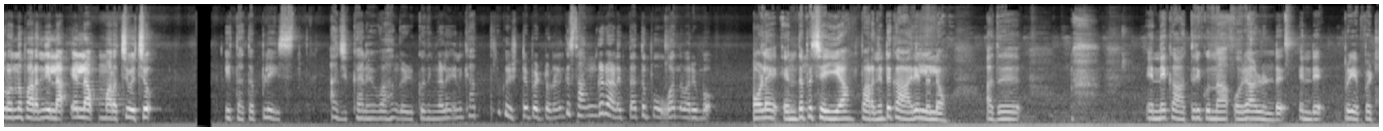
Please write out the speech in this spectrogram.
തുറന്നു പറഞ്ഞില്ല. എല്ലാം മറച്ചു വെച്ചു. ഇത്താത്ത പ്ലീസ് അജിക്കാനെ വിവാഹം കഴിക്കൂ നിങ്ങൾ എനിക്ക് അത്രയ്ക്കും ഇഷ്ടപ്പെട്ടു എനിക്ക് സങ്കടമാണ് ഇത്താത്ത പോവാന്ന് പറയുമ്പോൾ മോളെ എന്തപ്പോൾ ചെയ്യുക പറഞ്ഞിട്ട് കാര്യമില്ലല്ലോ അത് എന്നെ കാത്തിരിക്കുന്ന ഒരാളുണ്ട് എന്റെ പ്രിയപ്പെട്ട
